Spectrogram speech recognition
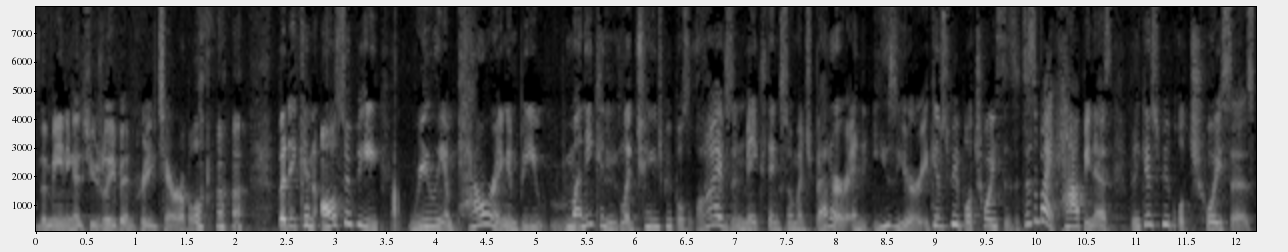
the meaning has usually been pretty terrible. but it can also be really empowering and be money can like change people's lives and make things so much better and easier. It gives people choices. It doesn't buy happiness, but it gives people choices.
